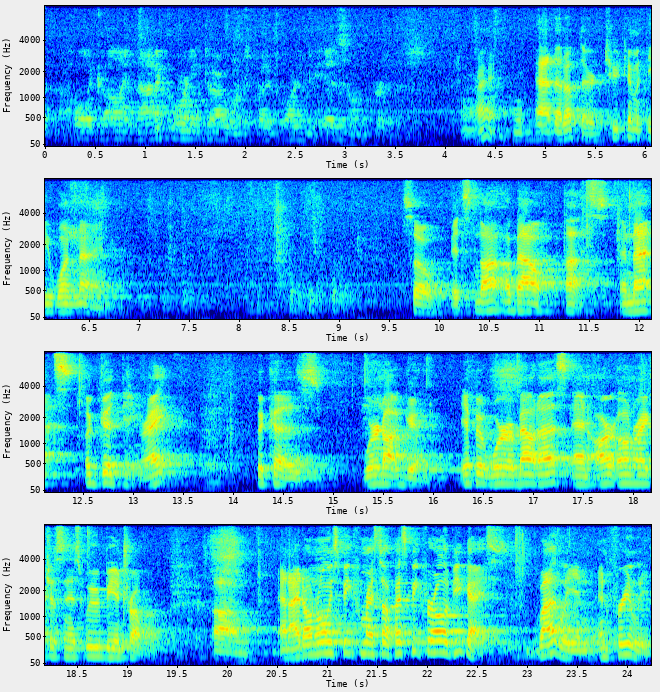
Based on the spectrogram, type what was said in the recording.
a holy calling, not according to our works, but according to his own purpose. All right, we'll add that up there, 2 Timothy 1 9. So it's not about us, and that's a good thing, right? Because we're not good. If it were about us and our own righteousness, we would be in trouble. Um, and I don't only speak for myself, I speak for all of you guys, gladly and, and freely.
